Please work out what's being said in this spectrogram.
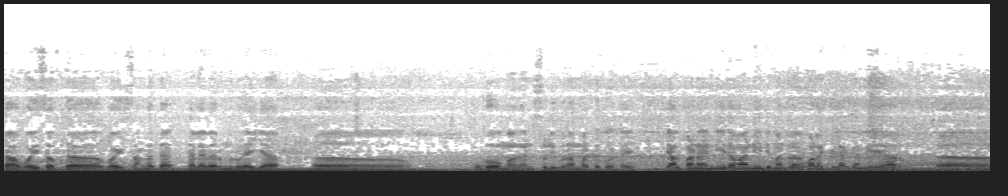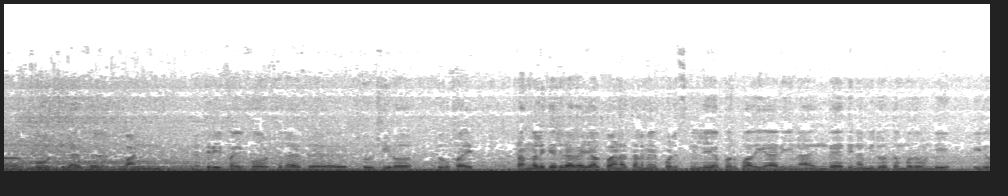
the voice of the voice சங்க த- தலைவர் முருகையா கோமகன் சுழிபுரம் பட்டுக்கோட்டை. யாழ்ப்பாண நீதவான் நீதிமன்ற வழக்கிலக்கம் ஏஆர் ஃபோர்ஸில் ஒன் த்ரீ ஃபைவ் ஃபோர்ஸில் டூ ஜீரோ டூ ஃபைவ் தங்களுக்கு எதிராக யாழ்ப்பாண தலைமை போலீஸ் நிலைய பொறுப்பு அதிகாரியினா இன்றைய தினம் இருபத்தொன்பது ஒன்று இரு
